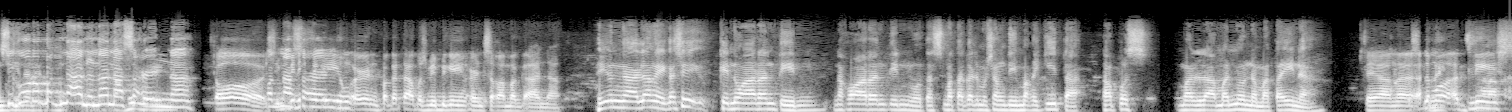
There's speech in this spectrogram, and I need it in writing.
hindi Siguro na- pag na ano na, nasa earn na. Oo, Pag si- nasa earn- yung earn. Pagkatapos bibigay yung earn sa kamag-anak. Yun nga lang eh, kasi kinwarantin, na-quarantine mo, tapos matagal mo siyang di makikita, tapos malalaman mo namatay na. Kaya nga, alam mo, at least,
